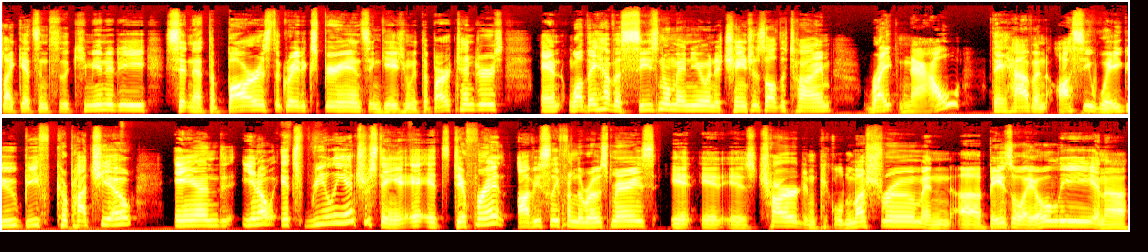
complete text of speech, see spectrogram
like gets into the community, sitting at the bar is the great experience, engaging with the bartenders. And while they have a seasonal menu and it changes all the time, right now they have an Aussie Wagyu beef carpaccio. And, you know, it's really interesting. It, it's different, obviously, from the Rosemary's. It, it is charred and pickled mushroom and uh, basil aioli and a,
